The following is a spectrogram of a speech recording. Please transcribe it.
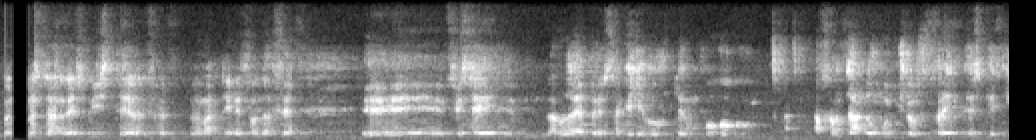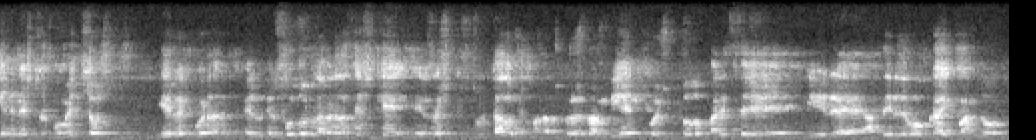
Buenas tardes, mister Alfredo Martínez, Onda Cero. Eh, fíjese, la rueda de prensa que lleva usted un poco afrontando muchos frentes que tiene en estos momentos y recuerda, el, fútbol la verdad es que el resultado, cuando las cosas van bien, pues todo parece ir eh, a ir de boca y cuando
